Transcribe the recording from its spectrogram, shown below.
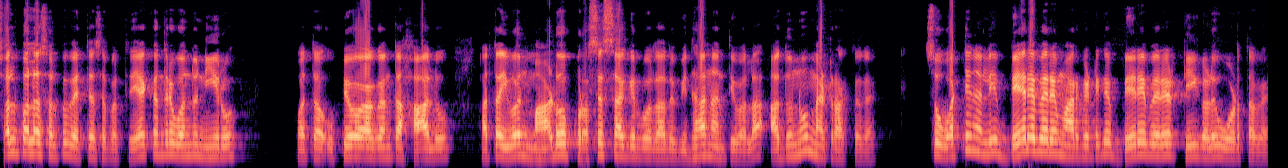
ಸ್ವಲ್ಪ ಅಲ್ಲ ಸ್ವಲ್ಪ ವ್ಯತ್ಯಾಸ ಬರ್ತದೆ. ಯಾಕಂದ್ರೆ ಒಂದು ನೀರು ಅಥವಾ ಉಪಯೋಗ ಆಗಂತ ಹಾಲು ಅಥವಾ ಇವನ್ ಮಾಡೋ ಪ್ರೊಸೆಸ್ ಆಗಿರ್ಬೋದು, ಅದು ವಿಧಾನ ಅಂತೀವಲ್ಲ, ಅದನ್ನು ಮ್ಯಾಟ್ರ್ ಆಗ್ತದೆ. ಸೊ ಒಟ್ಟಿನಲ್ಲಿ ಬೇರೆ ಬೇರೆ ಮಾರ್ಕೆಟ್ಗೆ ಬೇರೆ ಬೇರೆ ಟೀಗಳು ಓಡ್ತವೆ.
